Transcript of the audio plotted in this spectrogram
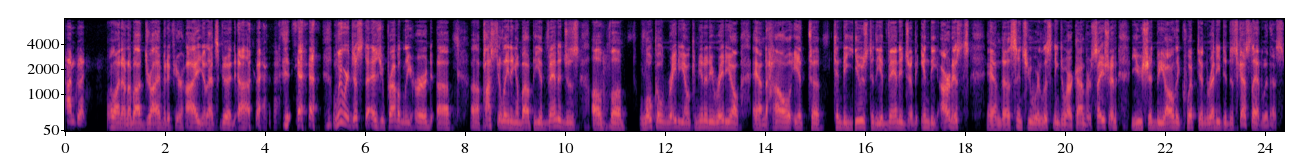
I'm good. Well, I don't know about dry, but if you're high, that's good. Uh, we were just, as you probably heard, uh, uh, postulating about the advantages of uh, local radio, community radio, and how it uh, can be used to the advantage of indie artists. And uh, since you were listening to our conversation, you should be all equipped and ready to discuss that with us.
